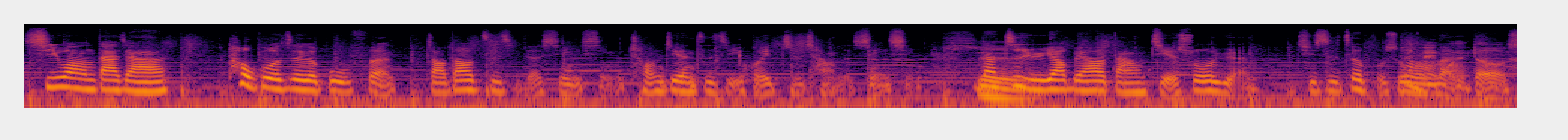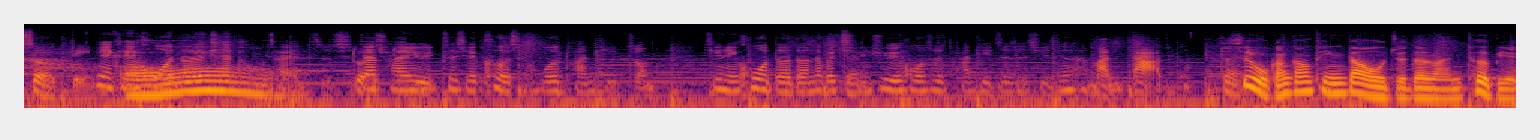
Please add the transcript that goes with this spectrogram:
希望大家。透过这个部分找到自己的信心，重建自己回职场的信心。那至于要不要当解说员，其实这不是我们的设定。你也可以获得一些同才支持，哦、在参与这些课程或者团体中，其实你获得的那个情绪或是团体支持，其实是蛮大的。对，是我刚刚听到，我觉得蛮特别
